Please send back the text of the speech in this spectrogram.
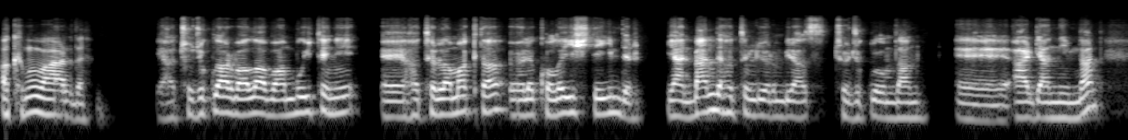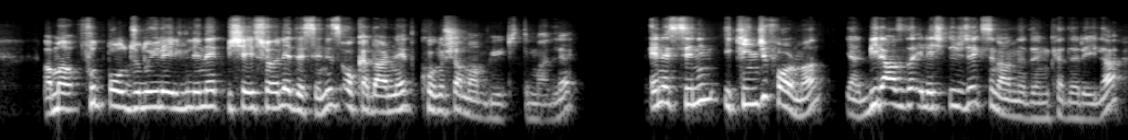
akımı vardı. Ya çocuklar valla Van Buiten'i e, hatırlamak da öyle kolay iş değildir. Yani ben de hatırlıyorum biraz çocukluğumdan, e, ergenliğimden. Ama futbolculuğuyla ilgili net bir şey söyle deseniz o kadar net konuşamam büyük ihtimalle. Enes senin ikinci forman yani biraz da eleştireceksin anladığım kadarıyla.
